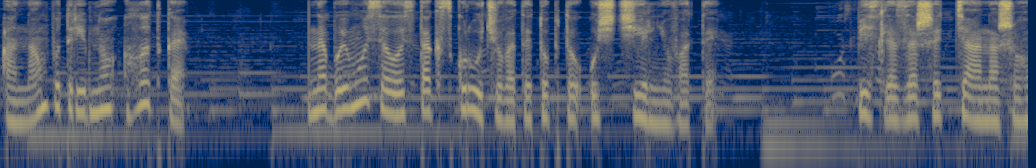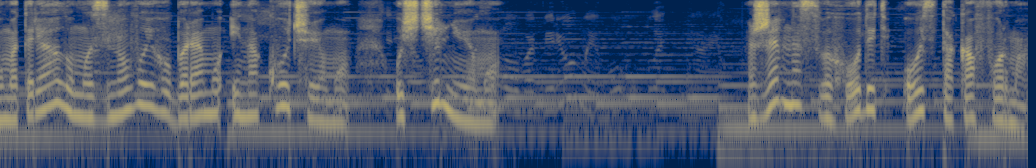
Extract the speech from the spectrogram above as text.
а нам потрібно гладке. Не боїмося ось так скручувати, тобто ущільнювати. Після зашиття нашого матеріалу ми знову його беремо і накочуємо, ущільнюємо. Вже в нас виходить ось така форма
